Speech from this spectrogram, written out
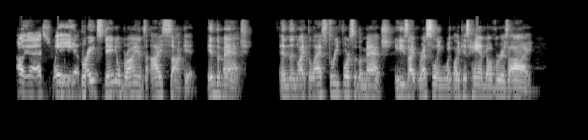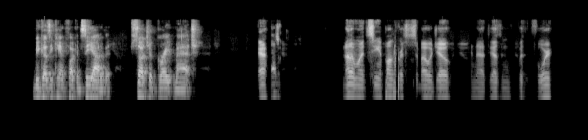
Oh yeah, that's way He up. breaks Daniel Bryan's eye socket in the match. And then, like the last three fourths of the match, he's like wrestling with like his hand over his eye because he can't fucking see out of it. Such a great match. Yeah. Another one, CM Punk versus Samoa Joe in uh, 2004.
